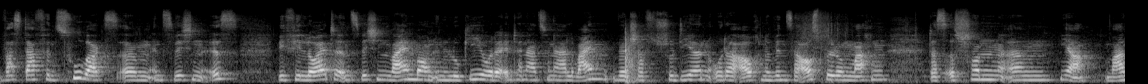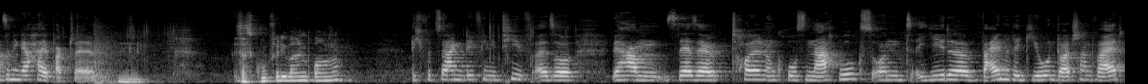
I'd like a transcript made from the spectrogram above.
was da für ein Zuwachs ähm, inzwischen ist, wie viele Leute inzwischen Weinbau und Önologie oder internationale Weinwirtschaft studieren oder auch eine Winzerausbildung machen, das ist schon ähm, ja, ein wahnsinniger Hype aktuell. Hm. Ist das gut für die Weinbranche? Ich würde sagen, definitiv. Also wir haben sehr, sehr tollen und großen Nachwuchs und jede Weinregion deutschlandweit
